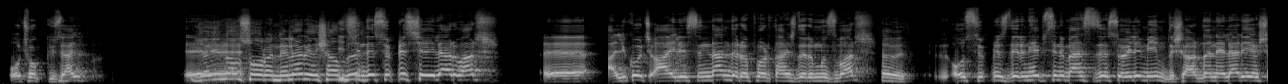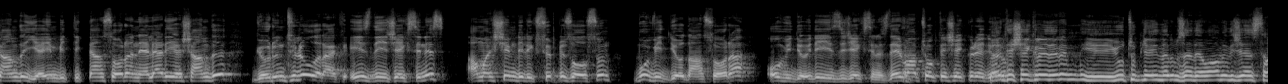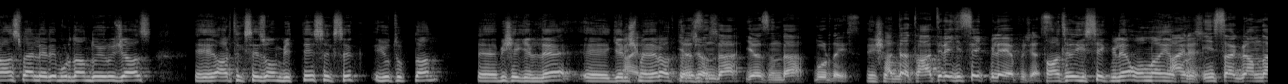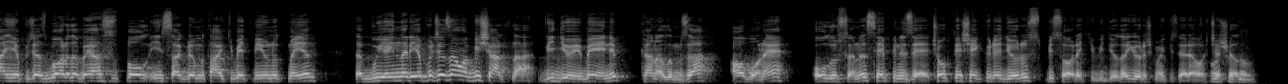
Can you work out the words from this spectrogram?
O çok güzel. Ee, Yayından sonra neler yaşandı? İçinde sürpriz şeyler var. Ee, Ali Koç ailesinden de röportajlarımız var. Evet. O sürprizlerin hepsini ben size söylemeyeyim. Dışarıda neler yaşandı, yayın bittikten sonra neler yaşandı görüntülü olarak izleyeceksiniz. Ama şimdilik sürpriz olsun. Bu videodan sonra o videoyu da izleyeceksiniz. Devrim abi çok teşekkür ediyorum. Ben teşekkür ederim. Ee, YouTube yayınlarımıza devam edeceğiz. Transferleri buradan duyuracağız. Ee, artık sezon bitti. Sık sık YouTube'dan e, bir şekilde e, gelişmeleri Aynen. aktaracağız. Yazında, yazında buradayız. İnşallah. Hatta tatile gitsek bile yapacağız. Tatile gitsek bile online Aynen yaparız. Instagram'dan yapacağız. Bu arada Beyaz Futbol Instagram'ı takip etmeyi unutmayın. Tabi bu yayınları yapacağız ama bir şartla videoyu beğenip kanalımıza abone olursanız hepinize çok teşekkür ediyoruz. Bir sonraki videoda görüşmek üzere. Hoşçakalın. Hoşçakalın.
